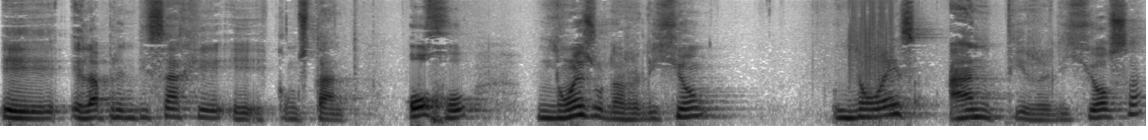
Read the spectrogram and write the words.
eh, el aprendizaje eh, constante. Ojo, no es una religión, no es antirreligiosa,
